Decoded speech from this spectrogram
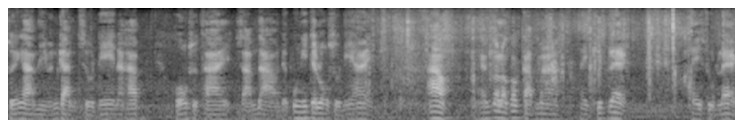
สวยงามดีเหมือนกันสูตรนี้นะครับโค้งสุดท้ายสามดาว เดี๋ยวพรุ่งนี้จะลงสูตรนี้ให้อ้าวงั้นก็เราก็กลับมาในคลิปแรก ในสูตรแรก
